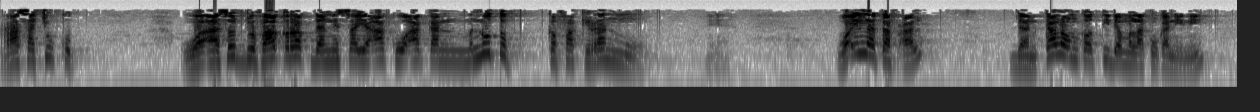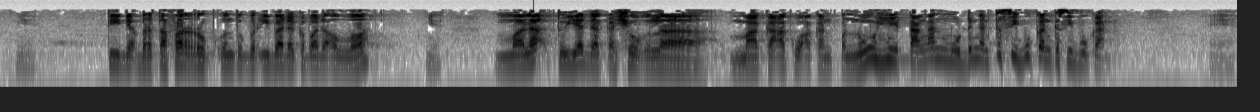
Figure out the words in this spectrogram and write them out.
Rasa cukup. Wa asuddu faqrak dan niscaya aku akan menutup kefakiranmu. Wa illa taf'al dan kalau engkau tidak melakukan ini, tidak bertafarruk untuk beribadah kepada Allah, malaktu yadaka syughla. Maka aku akan penuhi tanganmu dengan kesibukan-kesibukan. Ya.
